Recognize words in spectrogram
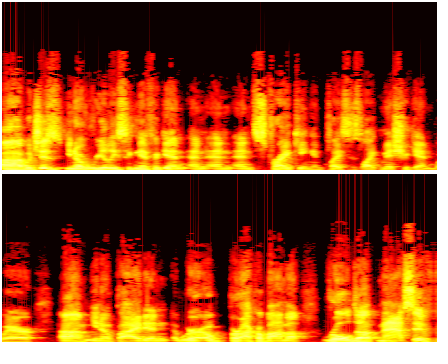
uh, which is you know really significant and and and striking in places like Michigan, where um, you know Biden, where Barack Obama rolled up massive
